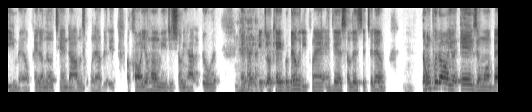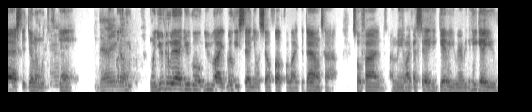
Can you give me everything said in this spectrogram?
email, pay the little $10 or whatever it is, or call your homie and just show you how to do it. And get your capability plan and then solicit to them. Mm-hmm. Don't put all your eggs in one basket dealing with this mm-hmm. game. There you go. When you do that, you go, you like really setting yourself up for like the downtime. So fine, I mean, like I said, he giving you everything. He gave you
